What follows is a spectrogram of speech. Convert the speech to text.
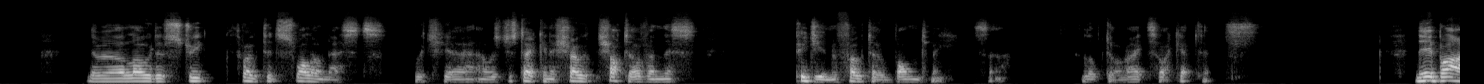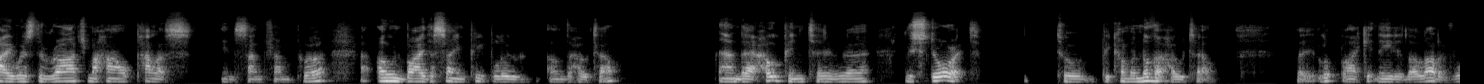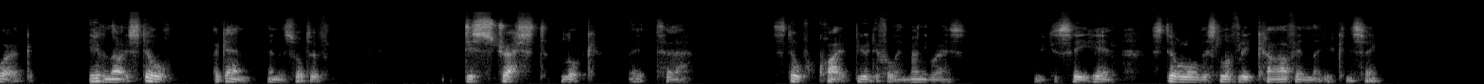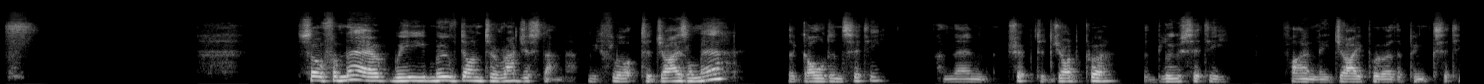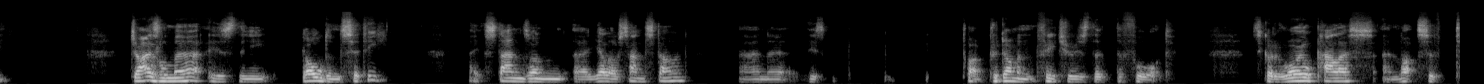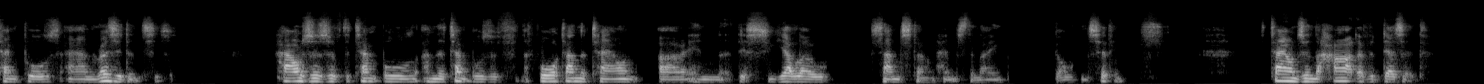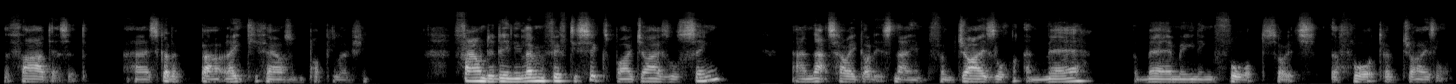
there are a load of streak-throated swallow nests which uh, I was just taking a show, shot of, and this pigeon photo bombed me. So it looked all right, so I kept it. Nearby was the Raj Mahal Palace in Santrampur, uh, owned by the same people who owned the hotel. And they're hoping to uh, restore it to become another hotel. But it looked like it needed a lot of work, even though it's still, again, in a sort of distressed look. It uh, still quite beautiful in many ways. You can see here, still all this lovely carving that you can see. So from there, we moved on to Rajasthan. We flew up to Jaisalmer, the Golden City, and then a trip to Jodhpur, the Blue City, finally Jaipur, the Pink City. Jaisalmer is the Golden City, it stands on uh, yellow sandstone and uh, its predominant feature is the, the fort. It's got a royal palace and lots of temples and residences. Houses of the temple and the temples of the fort and the town are in this yellow sandstone, hence the name Golden City. The town's in the heart of a desert, the Thar Desert. Uh, it's got about 80,000 population founded in 1156 by Jaisal Singh, and that's how it got its name from Jaisal and Mare, the Mare meaning fort, so it's the fort of Jaisal.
